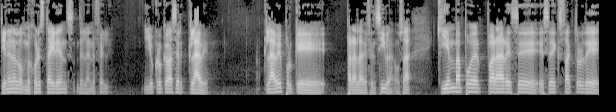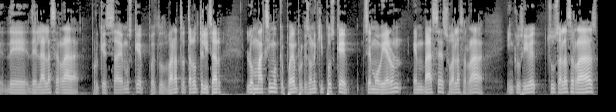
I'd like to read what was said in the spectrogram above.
tienen a los mejores tight ends de la NFL. Y yo creo que va a ser clave. Clave porque para la defensiva, o sea, ¿quién va a poder parar ese, ese X factor de, de, del ala cerrada? Porque sabemos que pues los van a tratar de utilizar lo máximo que pueden, porque son equipos que se movieron en base a su ala cerrada. Inclusive sus alas cerradas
